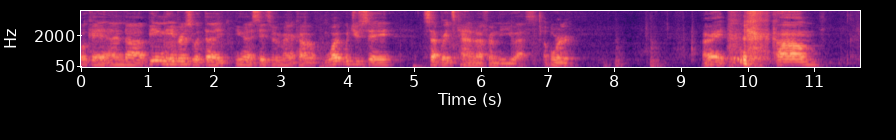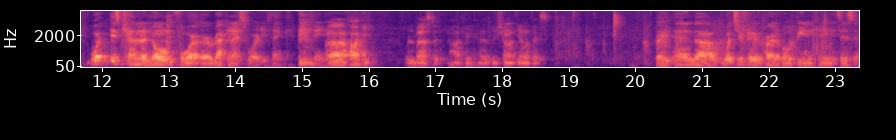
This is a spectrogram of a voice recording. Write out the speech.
Okay, and uh, being neighbors with the United States of America, what would you say separates Canada from the U.S.? A border. All right. um, what is Canada known for or recognized for? Do you think? Uh, hockey. We're the best at hockey, as we've shown at the Olympics. right. And uh, what's your favorite part about being a Canadian citizen?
